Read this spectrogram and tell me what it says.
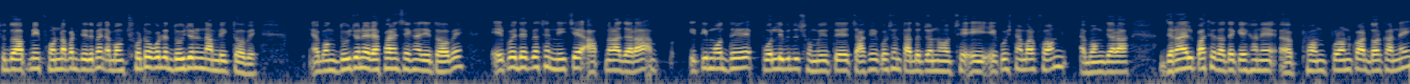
শুধু আপনি ফোন নাম্বার দিয়ে দেবেন এবং ছোটো করে দুইজনের নাম লিখতে হবে। এবং দুজনের রেফারেন্স এখানে দিতে হবে। এরপর দেখতে পাচ্ছেন নিচে আপনারা যারা ইতিমধ্যে পল্লী বিদ্যুৎ সমিতিতে চাকরি করছেন, তাদের জন্য হচ্ছে এই একুশ নাম্বার ফর্ম এবং যারা জেনারেল পাচ্ছে তাদেরকে এখানে ফর্ম পূরণ করার দরকার নেই।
